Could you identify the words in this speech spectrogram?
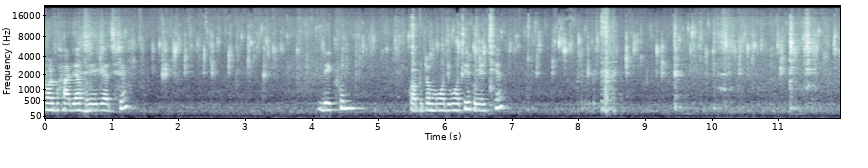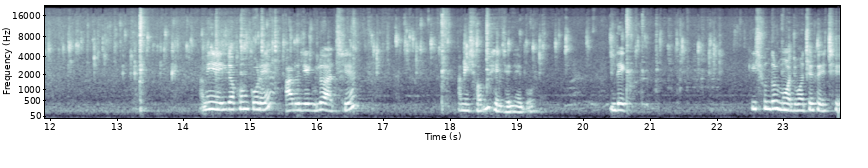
আমার ভাজা হয়ে গেছে। দেখুন, কতটা মজমচে হয়েছে। আমি এই রকম করে আরও যেগুলো আছে আমি সব ভেজে নেব। দেখ, কি সুন্দর মজমচে হয়েছে।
